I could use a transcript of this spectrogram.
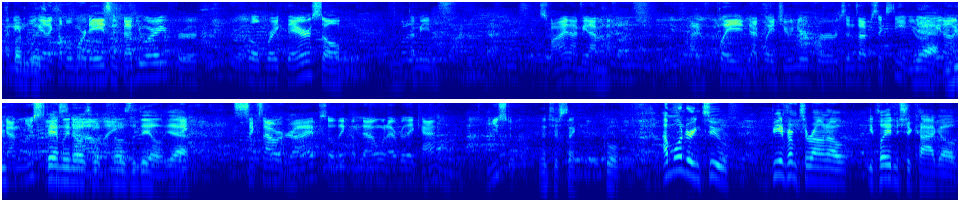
I mean, part of the we'll get a couple more days in February for a little break there. So, I mean, it's fine. I mean, I'm. I've played. I played junior for since I'm 16. You know Yeah, what I mean? Like, mhm. I'm used to Family knows now, what- like, knows the deal, yeah. like, Six-hour drive, so they come down whenever they can. And I'm used to it. Interesting. Cool. I'm wondering too, being from Toronto, you played in Chicago.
